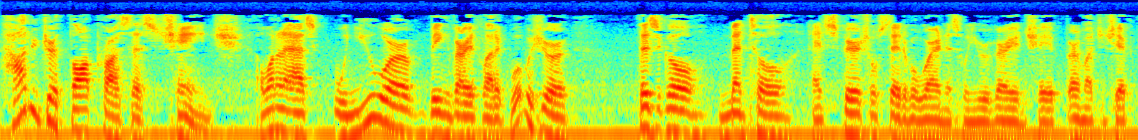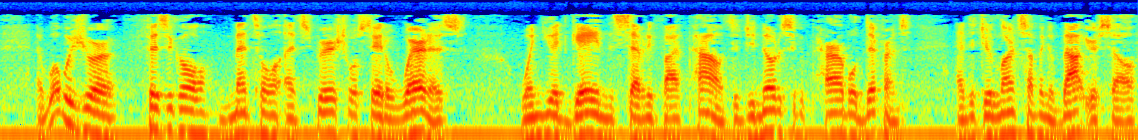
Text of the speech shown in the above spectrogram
how did your thought process change? I wanted to ask when you were being very athletic, what was your physical, mental, and spiritual state of awareness when you were very in shape, very much in shape? And what was your physical, mental, and spiritual state of awareness when you had gained the 75 pounds? Did you notice a comparable difference? And did you learn something about yourself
